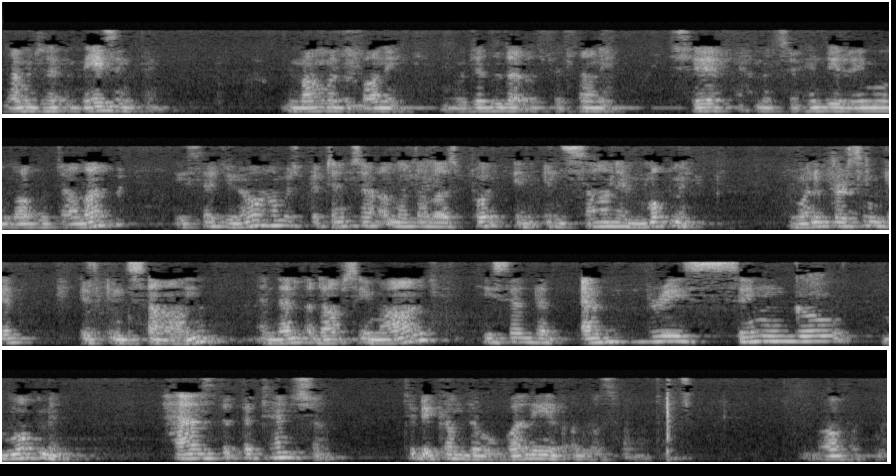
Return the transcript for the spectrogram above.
That was an amazing thing. Imam Rabbani, Mujaddid Alf Thani, Shaykh Ahmed Sirhindi Rahimullah Ta'ala, he said, you know how much potential Allah Ta'ala has put in insan and mu'min? When a person get, is insan and then adopts iman, he said that every single mu'min has the potential to become the wali of Allah subhanahu wa ta'ala.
